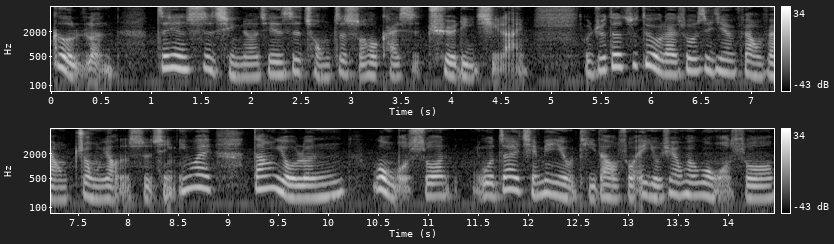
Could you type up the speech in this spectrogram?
个人。这件事情呢，其实是从这时候开始确立起来。我觉得这对我来说是一件非常非常重要的事情，因为当有人问我说，我在前面也有提到说，诶，有些人会问我说，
